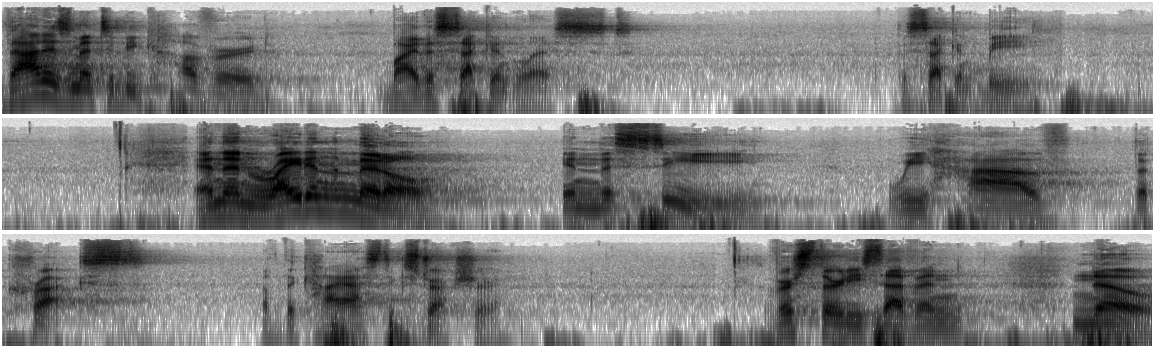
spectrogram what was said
that is meant to be covered by the second list, the second B. And then right in the middle, in the C, we have the crux of the chiastic structure. Verse 37 No.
